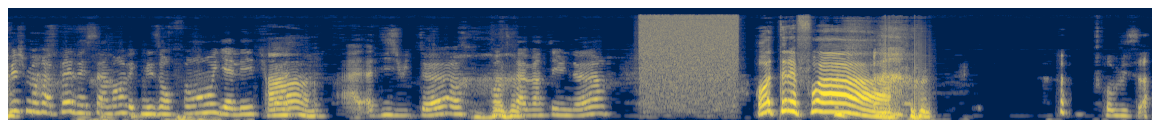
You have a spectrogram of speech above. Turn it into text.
Mais je me rappelle récemment avec mes enfants y aller, tu Ah, vois, à, 18h, rentrer à 21h. outra fois! Trop bizarre.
